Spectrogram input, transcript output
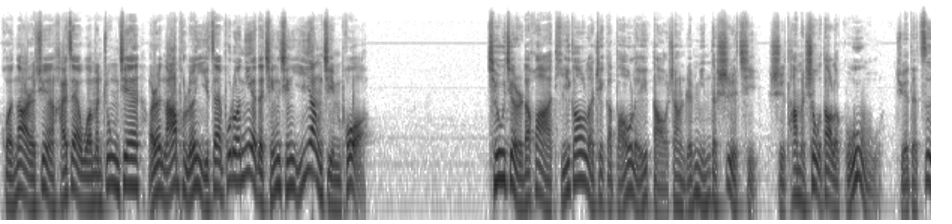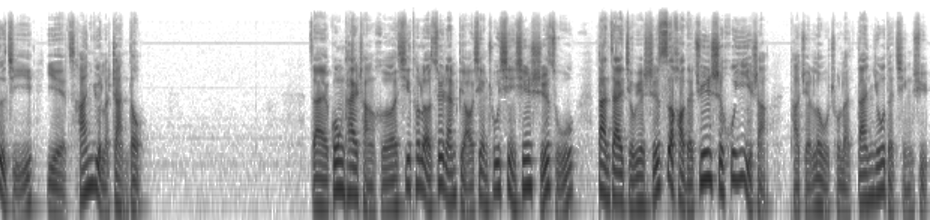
或纳尔逊还在我们中间，而拿破仑已在布洛涅的情形一样紧迫。丘吉尔的话提高了这个堡垒岛上人民的士气，使他们受到了鼓舞，觉得自己也参与了战斗。在公开场合，希特勒虽然表现出信心十足，但在九月十四号的军事会议上，他却露出了担忧的情绪。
